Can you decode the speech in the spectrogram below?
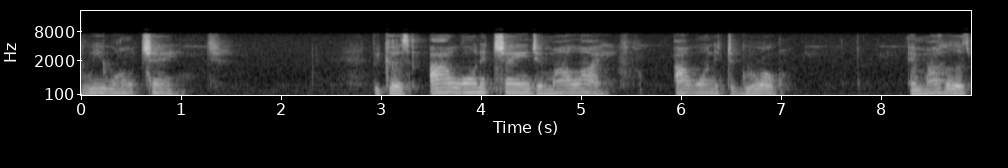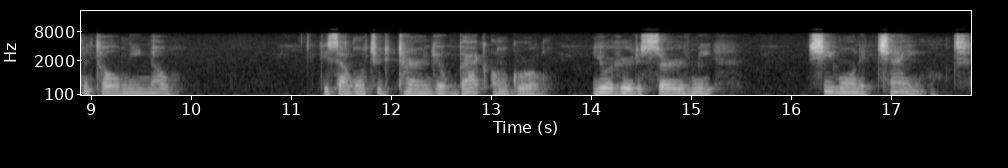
we won't change. Because I wanted change in my life. I wanted to grow. And my husband told me no. He said, I want you to turn your back on grow. You're here to serve me. She wanted change.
